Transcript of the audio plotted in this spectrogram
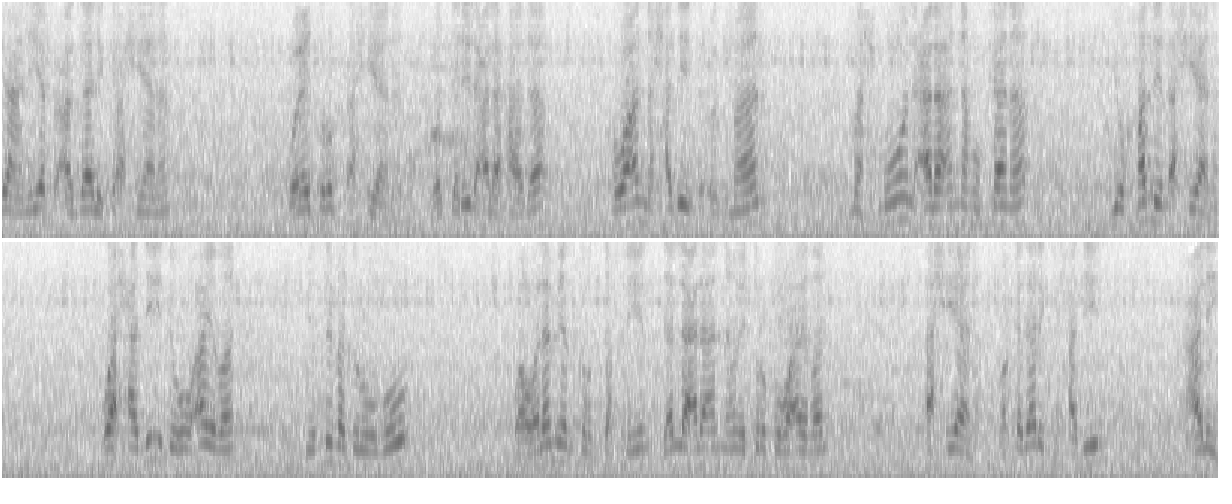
يعني يفعل ذلك أحيانا ويترك أحيانا. والدليل على هذا هو أن حديث عثمان محمول على أنه كان يخلل أحيانا وحديثه أيضا في صفة الوضوء وهو لم يذكر التخليل دل على أنه يتركه أيضا أحيانا. وكذلك حديث علي.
